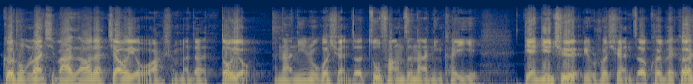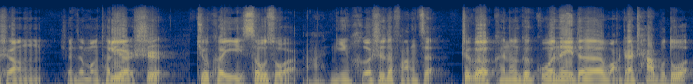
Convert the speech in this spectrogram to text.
各种乱七八糟的交友啊什么的都有。那您如果选择租房子呢，您可以点进去，比如说选择魁北克省，选择蒙特利尔市，就可以搜索啊您合适的房子。这个可能跟国内的网站差不多，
